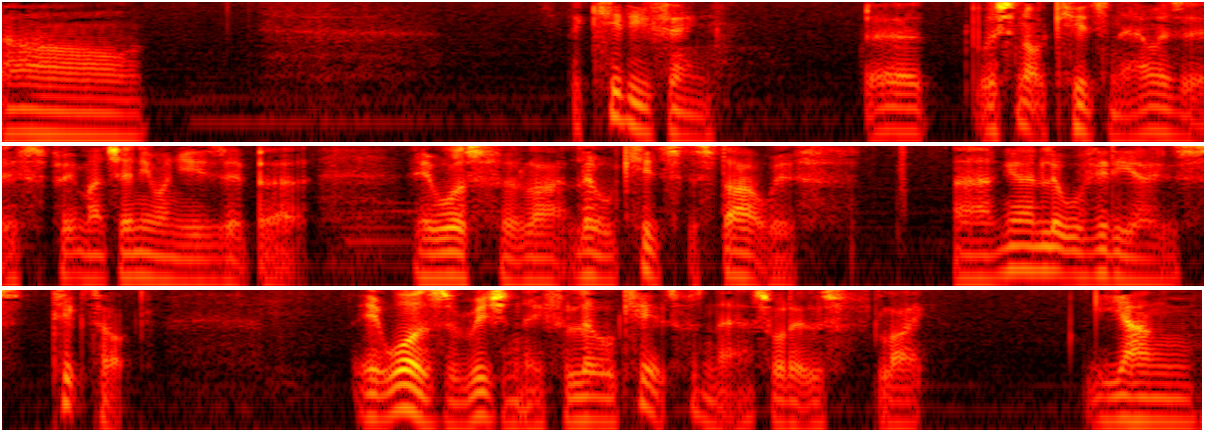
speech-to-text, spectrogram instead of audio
oh, the kiddie thing. Uh, well, it's not kids now, is it? It's pretty much anyone uses it, but it was for like little kids to start with. Uh, you know, little videos, TikTok. It was originally for little kids, wasn't it? That's what it was like. Young,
